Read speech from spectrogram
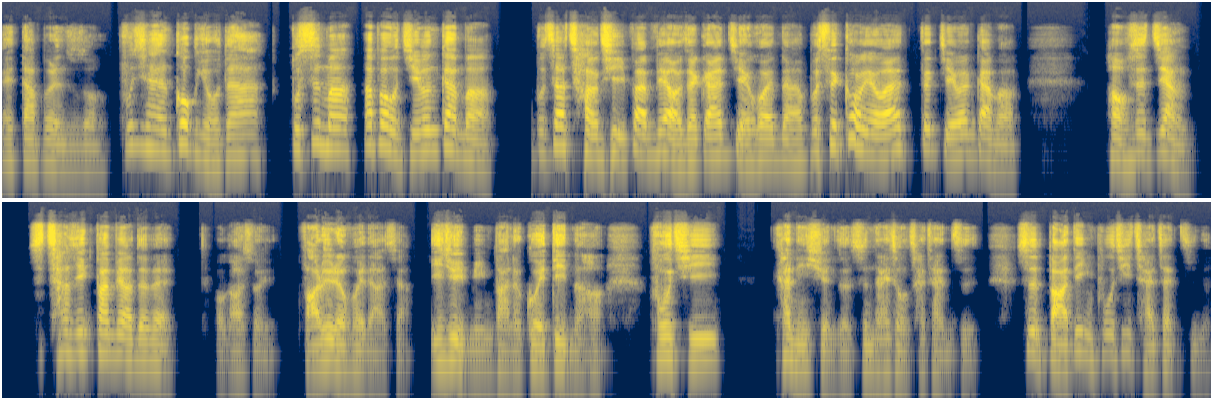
哎，大部分人是说夫妻财产共有的啊，不是吗？那帮我结婚干嘛？不是要长期饭票我才跟他结婚的，不是共有啊，都结婚干嘛？好，是这样，是长期饭票，对不对？我告诉你，法律人回答是：依据民法的规定的哈，夫妻。看你选择是哪种财产制，是法定夫妻财产制的。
